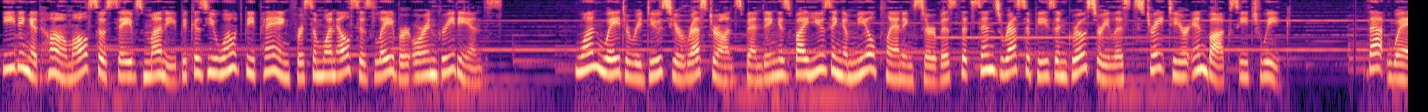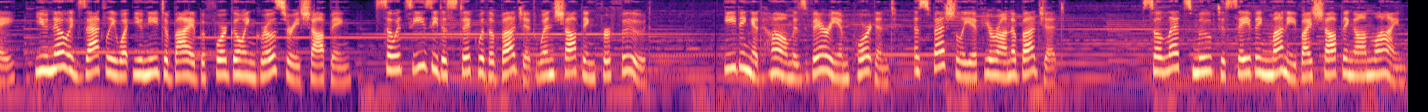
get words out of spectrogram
Eating at home also saves money because you won't be paying for someone else's labor or ingredients. One way to reduce your restaurant spending is by using a meal planning service that sends recipes and grocery lists straight to your inbox each week. That way, you know exactly what you need to buy before going grocery shopping, so it's easy to stick with a budget when shopping for food. Eating at home is very important, especially if you're on a budget. So let's move to saving money by shopping online.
